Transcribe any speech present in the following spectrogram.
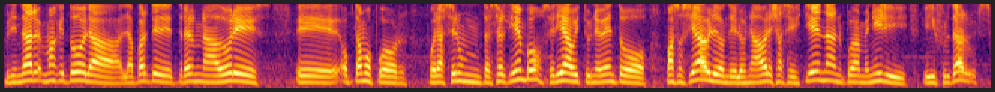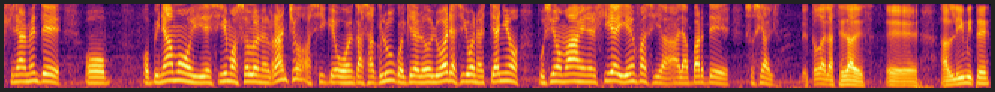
brindar más que todo la, parte de traer nadadores eh, optamos por, por hacer un tercer tiempo. Sería un evento más sociable donde los nadadores ya se distiendan, puedan venir y, disfrutar. Generalmente opinamos y decidimos hacerlo en el rancho, así que, o en Casa Club, cualquiera de los dos lugares. Así que bueno, este año pusimos más energía y énfasis a, la parte sociable. De todas las edades, eh, al límite,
